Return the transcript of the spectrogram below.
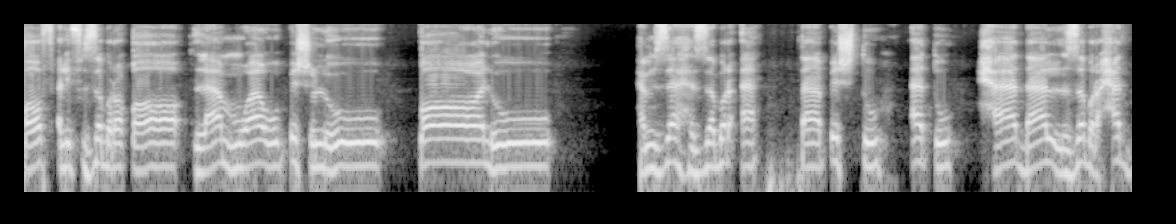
قاف ألف زبر قا لام واو بشلو قالوا همزة زبر أ تا بشتو أتو حا دال زبر حد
